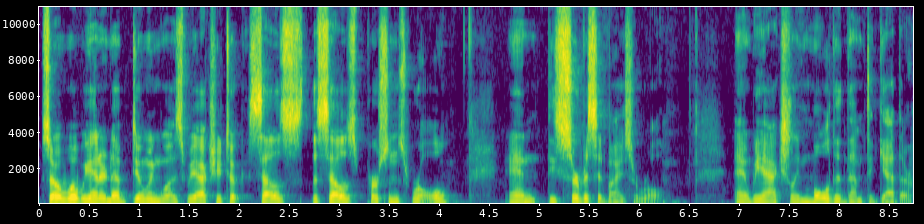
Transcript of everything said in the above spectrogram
So what we ended up doing was we actually took sales the salesperson's role and the service advisor role, and we actually molded them together.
